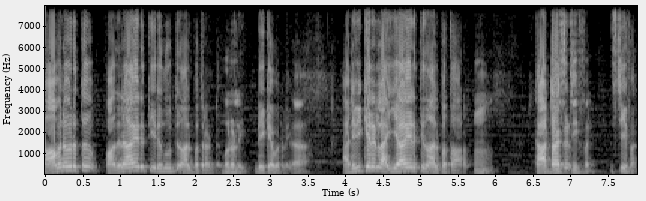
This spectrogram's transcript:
വാമനപുരത്ത് പതിനായിരത്തി ഇരുന്നൂറ്റി നാല്പത്തിരണ്ട് മുരളി. D K Murali. അരുവിക്കരയിൽ അയ്യായിരത്തി നാല്പത്തി ആറ് കാട്ടാക്കൽ സ്റ്റീഫൻ. സ്റ്റീഫൻ.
